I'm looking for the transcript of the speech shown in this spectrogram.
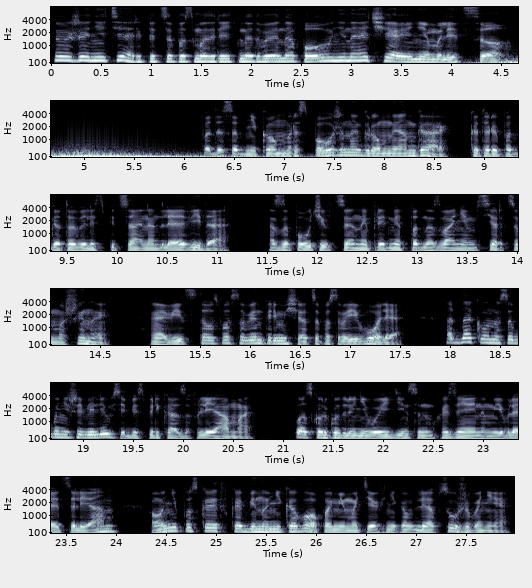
Уже не терпится посмотреть на твое наполненное отчаянием лицо. Под особняком расположен огромный ангар, который подготовили специально для Авида. Заполучив ценный предмет под названием «Сердце машины», Авид стал способен перемещаться по своей воле. Однако он особо не шевелился без приказов Лиама. Поскольку для него единственным хозяином является Лиам, он не пускает в кабину никого, помимо техников для обслуживания.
